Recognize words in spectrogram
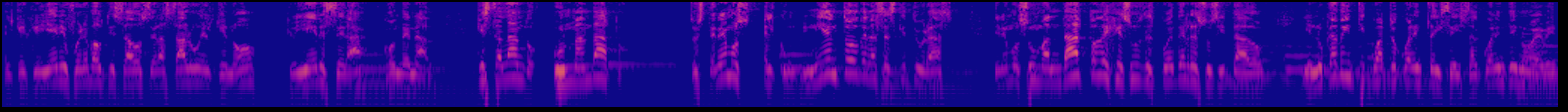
El que creyere y fuere bautizado será salvo, el que no creyere será condenado. ¿Qué está dando? Un mandato. Entonces tenemos el cumplimiento de las escrituras, tenemos un mandato de Jesús después de resucitado, y en Lucas 24, 46 al 49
